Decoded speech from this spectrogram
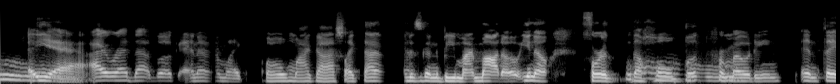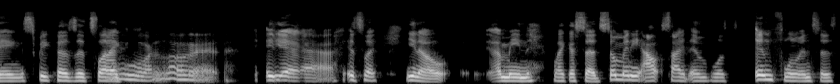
read yeah, I read that book and I'm like, oh my gosh, like that is going to be my motto, you know, for the Ooh. whole book promoting and things because it's like Oh, I love it. Yeah, it's like, you know, I mean, like I said, so many outside influence, influences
